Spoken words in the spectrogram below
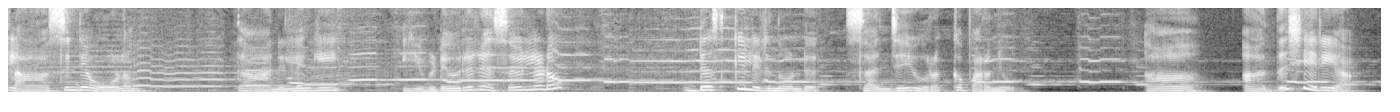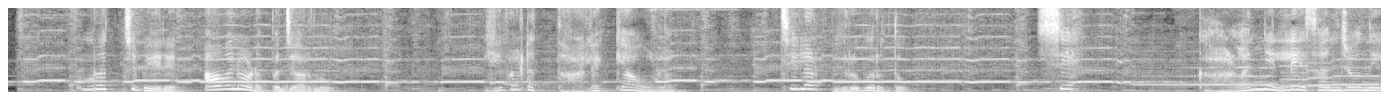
ക്ലാസിന്റെ ഓളം താനില്ലെങ്കിൽ ഇവിടെ ഒരു രസമില്ലടോ? ഡെസ്കിലിരുന്നുകൊണ്ട് സഞ്ജയ് ഉറക്ക പറഞ്ഞു. ആ അത് ശരിയാ. കുറച്ചു പേര് അവനോടൊപ്പം ചേർന്നു. ഇവളുടെ തലയ്ക്കാവോളം ചിലർ പിറുപിറുത്തു. ശേ കളഞ്ഞില്ലേ സഞ്ജു നീ?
